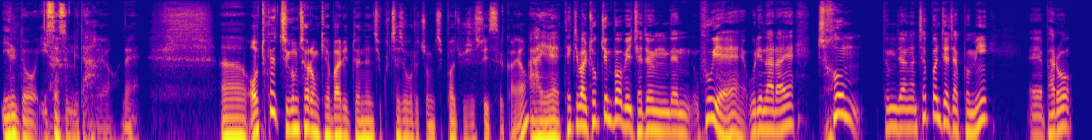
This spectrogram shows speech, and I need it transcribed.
일도 있었습니다. 그래요. 네. 어, 어떻게 지금처럼 개발이 됐는지 구체적으로 좀 짚어주실 수 있을까요? 아, 예. 택지발 촉진법이 제정된 후에 우리나라에 처음 등장한 첫 번째 작품이 에, 바로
